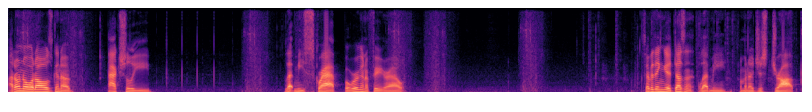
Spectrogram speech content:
I don't know what all is gonna actually let me scrap, but we're gonna figure out. Cause everything it doesn't let me, I'm gonna just drop.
